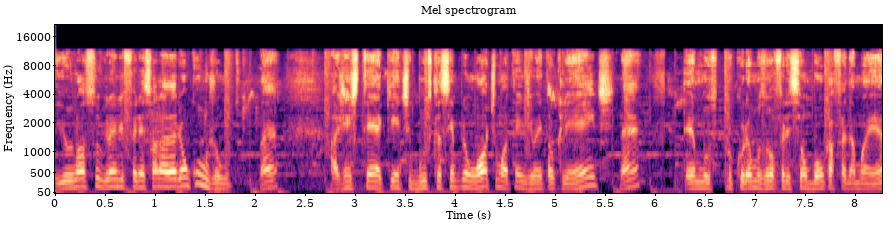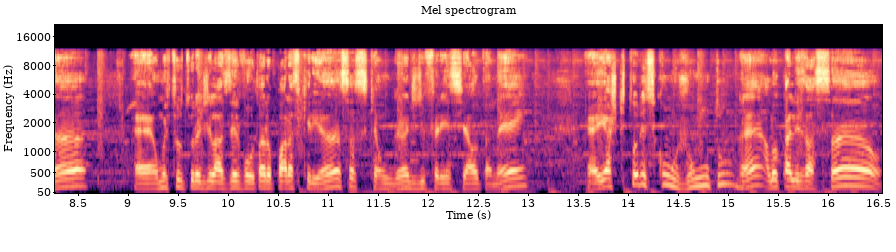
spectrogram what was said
E o nosso grande diferencial, na verdade, é um conjunto. Né? A gente tem aqui, a gente busca sempre um ótimo atendimento ao cliente, né? Temos, procuramos oferecer um bom café da manhã, é, uma estrutura de lazer voltada para as crianças, que é um grande diferencial também. É, e acho que todo esse conjunto, né, a localização,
